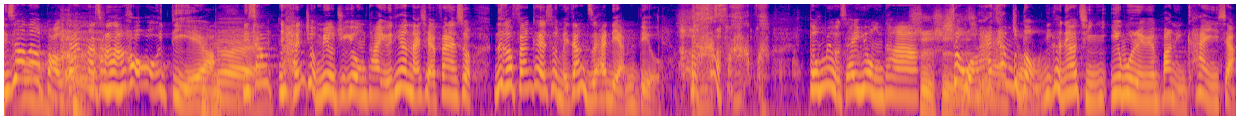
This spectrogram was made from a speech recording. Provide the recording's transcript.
你知道那个保单呢，常常厚厚一叠啊。你常你很久没有去用它，有一天要拿起来翻的时候，那个翻开的时候，每张纸还两丢，都没有在用它。是是是所以我们还看不懂，你可能要请业务人员帮你看一下。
